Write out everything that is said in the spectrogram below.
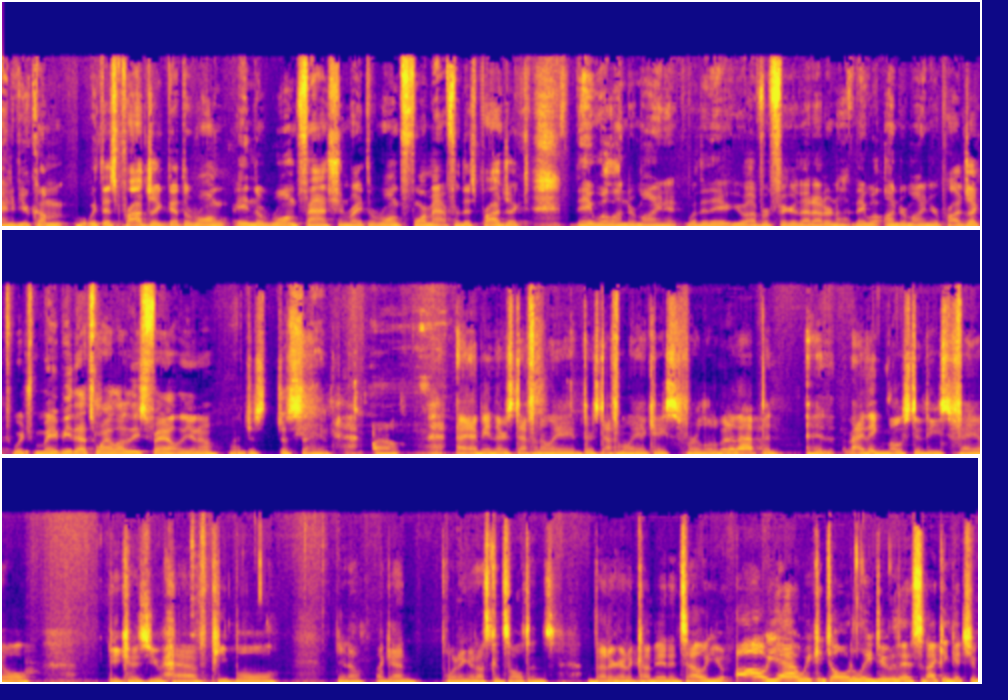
And if you come with this project at the wrong in the wrong fashion, right, the wrong format for this project, they will undermine it. Whether they you ever figure that out or not, they will undermine your project. Which maybe that's why a lot of these fail. You know, I just just saying. Well, I mean, there's definitely there's definitely a case for a little bit of that, but I think most of these fail because you have people, you know, again, pointing at us consultants that are going to come in and tell you, "Oh yeah, we can totally do this, and I can get you,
